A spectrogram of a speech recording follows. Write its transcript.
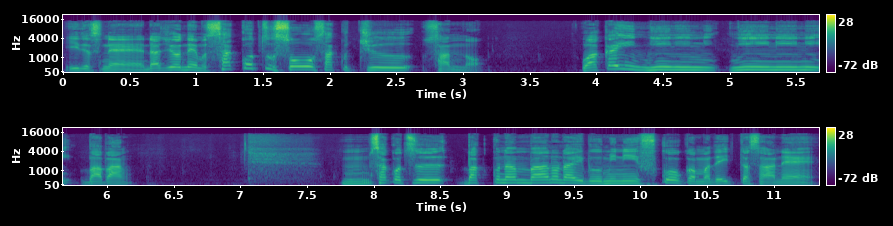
ー。いいですね。ラジオネーム鎖骨捜索中さんの若い2222ババン。うん、鎖骨バックナンバーのライブ見に福岡まで行ったさね。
